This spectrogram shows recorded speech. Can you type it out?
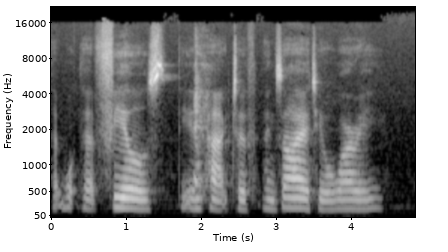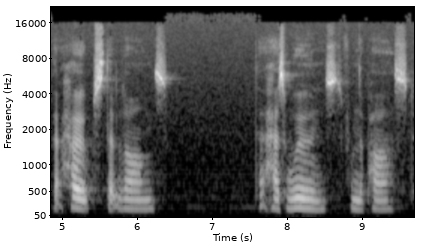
that, what, that feels the impact of anxiety or worry, that hopes, that longs, that has wounds from the past.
